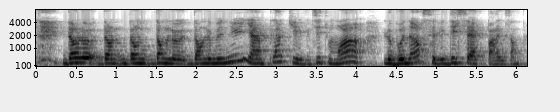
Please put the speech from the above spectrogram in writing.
Dans le, dans, le, dans le menu, il y a un plat qui vous dites, moi, le bonheur, c'est le dessert, par exemple.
